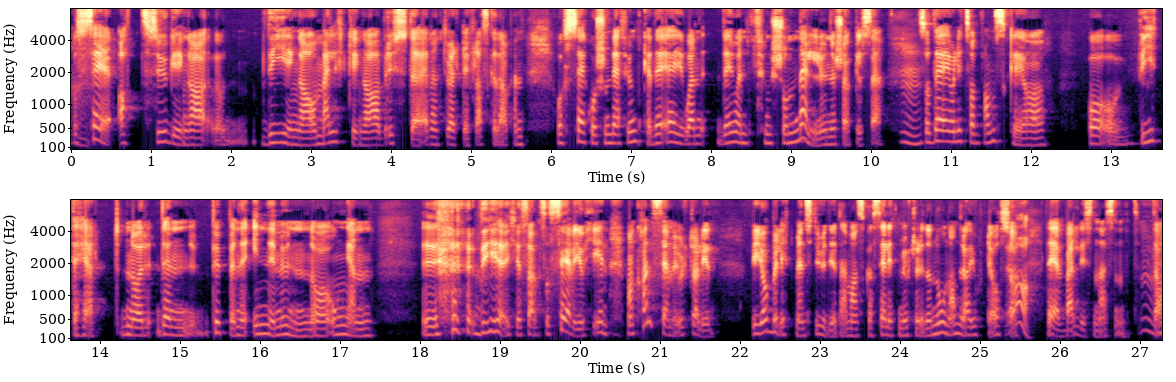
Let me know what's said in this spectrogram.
og se at suginga, diinga og melkinga av brystet, eventuelt i flaskedammen, og se hvordan det funker, det er jo en, det er jo en funksjonell undersøkelse. Så det er jo litt sånn vanskelig å, å, å vite helt når den puppen er inni munnen og ungen de er, ikke sant, så ser vi jo ikke inn. Man kan se med ultralyd. Vi jobber litt med en studie der man skal se litt med ultralyd, og noen andre har gjort det også. Ja. Det er veldig snesent. Da,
